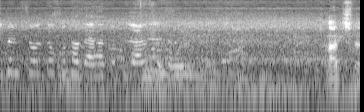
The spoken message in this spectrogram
ইভেন্ট চলতো কোথাও দেখা করতে যাবে সেখানে আচ্ছা।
